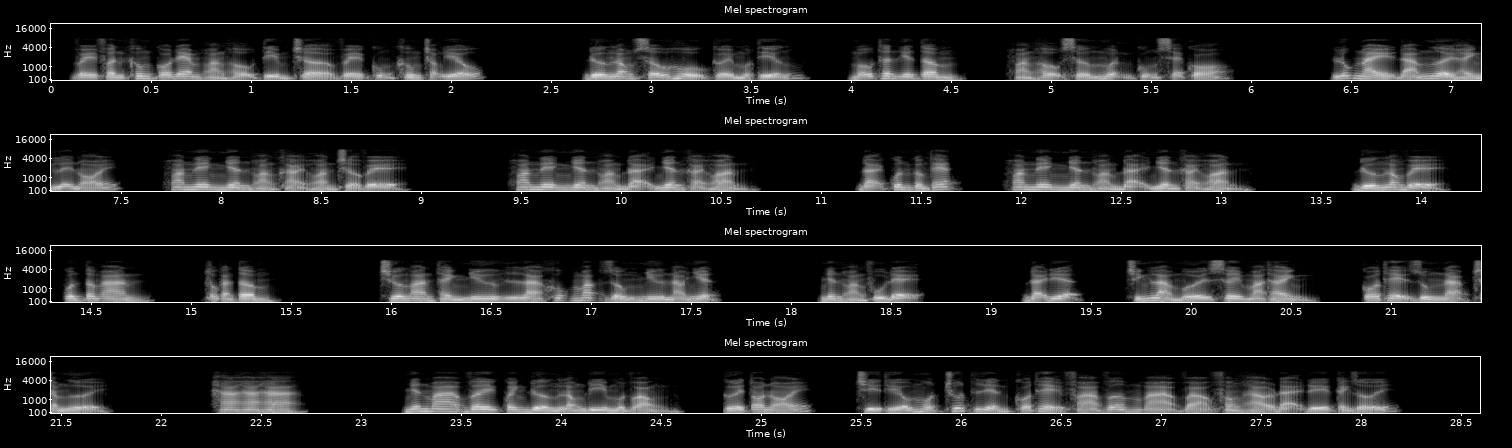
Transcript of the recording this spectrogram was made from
Về phần không có đem hoàng hậu tìm trở về cũng không trọng yếu. Đường long xấu hổ cười một tiếng, mẫu thân yên tâm, hoàng hậu sớm muộn cũng sẽ có. Lúc này đám người hành lễ nói, hoan nghênh nhân hoàng khải hoàn trở về. Hoan nghênh nhân hoàng đại nhân khải hoàn đại quân cầm thét, hoan nghênh nhân hoàng đại nhân khải hoàn. Đường long về, quân tâm an, tộc an tâm. Trương an thành như là khúc mắc giống như náo nhiệt. Nhân hoàng phủ đệ. Đại điện, chính là mới xây mà thành, có thể dung nạp trăm người. Ha ha ha. Nhân ma vây quanh đường long đi một vòng, cười to nói, chỉ thiếu một chút liền có thể phá vỡ mà vào phong hào đại đế cảnh giới.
